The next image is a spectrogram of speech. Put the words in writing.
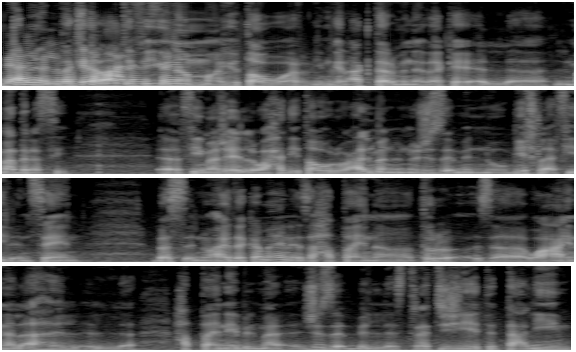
بقلب المجتمع الذكاء العاطفي ينمى يطور. يمكن أكثر من الذكاء المدرسي. آه، في مجال الواحد يطوره علما إنه جزء منه بيخلق فيه الإنسان. بس إنه هذا كمان إذا حطينا طرق إذا وعينا الأهل حطيناه جزء بالاستراتيجيات التعليم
